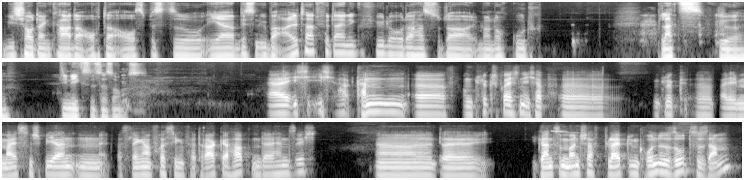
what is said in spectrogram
wie schaut dein Kader auch da aus? Bist du eher ein bisschen überaltert für deine Gefühle oder hast du da immer noch gut Platz für die nächsten Saisons? Äh, ich, ich kann äh, von Glück sprechen. Ich habe zum Glück äh, bei den meisten Spielern einen etwas längerfristigen Vertrag gehabt in der Hinsicht. Äh, der, die ganze Mannschaft bleibt im Grunde so zusammen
